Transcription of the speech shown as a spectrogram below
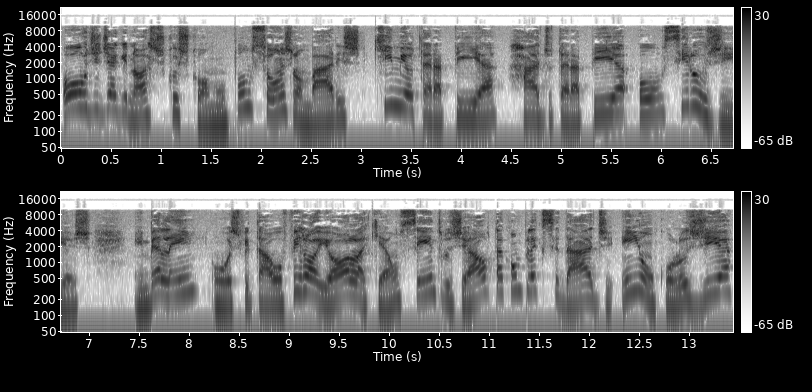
ou de diagnósticos como punções lombares, quimioterapia, radioterapia ou cirurgias. Em Belém, o Hospital Firloiola, que é um centro de alta complexidade em oncologia, dia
